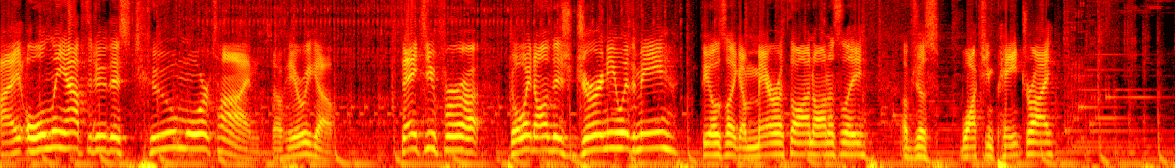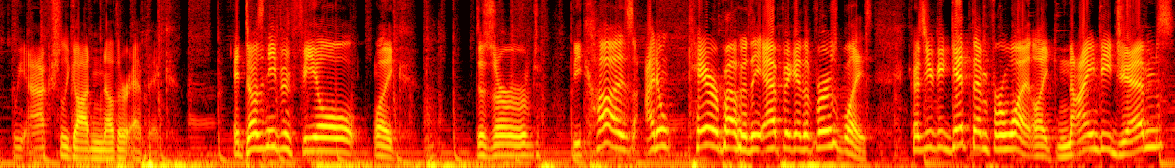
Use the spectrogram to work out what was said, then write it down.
I only have to do this two more times. So here we go. Thank you for uh, going on this journey with me. Feels like a marathon, honestly, of just watching paint dry we actually got another epic. It doesn't even feel like deserved because I don't care about the epic in the first place. Because you can get them for what, like 90 gems?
